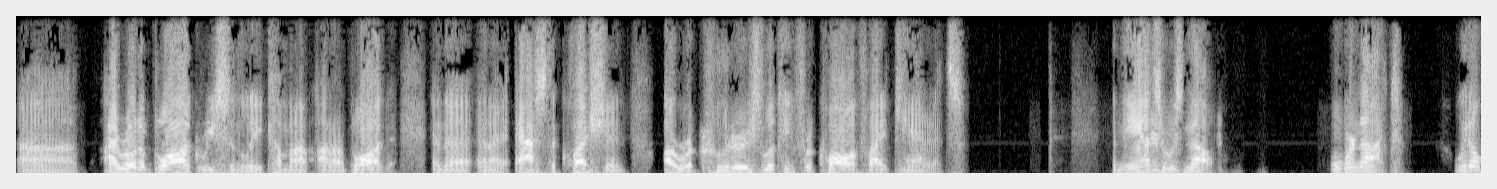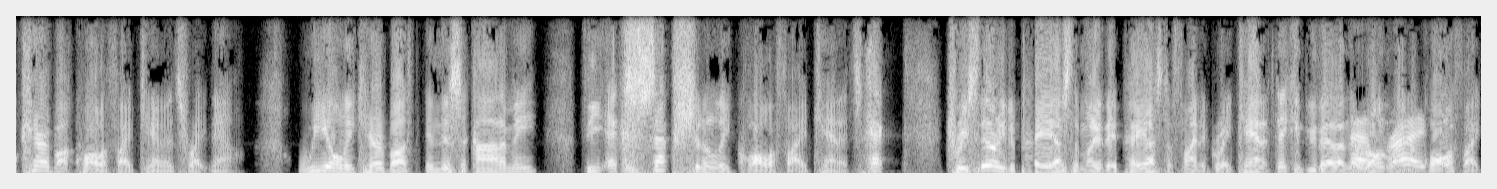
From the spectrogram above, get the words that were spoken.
Uh, I wrote a blog recently coming up on our blog, and, the, and I asked the question, are recruiters looking for qualified candidates? And the answer was no. We're not. We don't care about qualified candidates right now. We only care about, in this economy, the exceptionally qualified candidates. Heck, Teresa, they don't need to pay us the money they pay us to find a great candidate. They can do that on their That's own right. right, a qualified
